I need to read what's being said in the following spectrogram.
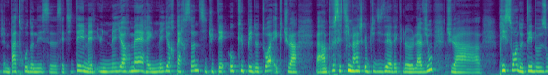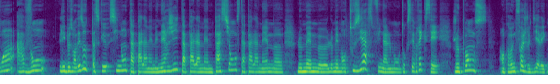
j'aime pas trop donner cette idée, mais une meilleure mère et une meilleure personne si tu t'es occupé de toi et que tu as bah, un peu cette image, comme tu disais avec l'avion, tu as pris soin de tes besoins avant les besoins des autres parce que sinon tu n'as pas la même énergie, tu n'as pas la même patience, tu n'as pas la même, euh, le, même, euh, le même enthousiasme finalement. Donc c'est vrai que c'est, je pense, encore une fois, je le dis avec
